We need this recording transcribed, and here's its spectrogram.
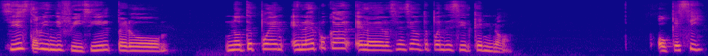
sí está bien difícil, pero no te pueden, en la época de la adolescencia no te pueden decir que no o que sí,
